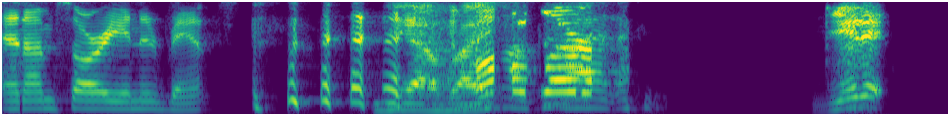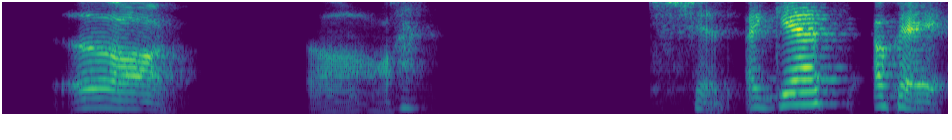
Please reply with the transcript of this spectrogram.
And I'm sorry in advance. Yeah, right. Oh, God. Get it? Ugh. Oh. Shit. I guess okay.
